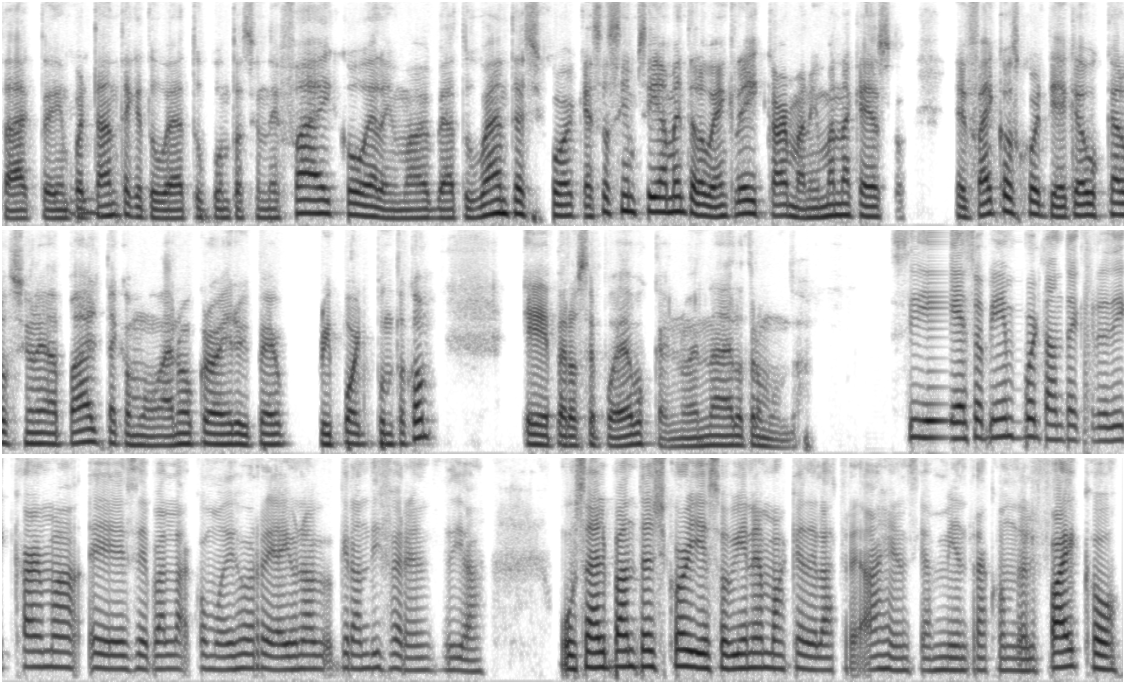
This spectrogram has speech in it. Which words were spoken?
Exacto, es importante que tú veas tu puntuación de FICO, a la misma vez veas tu Vantage Score, que eso sencillamente lo ven en Credit Karma, no hay más nada que eso. El FICO Score tiene que buscar opciones aparte como annualcreditreport.com, eh, pero se puede buscar, no es nada del otro mundo. Sí, eso es bien importante. Credit Karma, eh, sepan, la, como dijo Rey, hay una gran diferencia. Usan el VantageScore y eso viene más que de las tres agencias, mientras cuando el FICO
